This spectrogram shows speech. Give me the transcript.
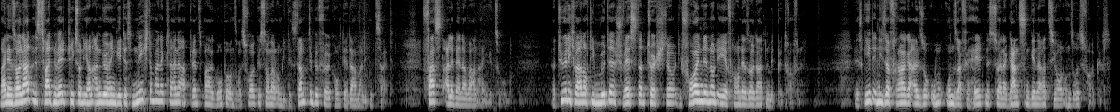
Bei den Soldaten des Zweiten Weltkriegs und ihren Angehörigen geht es nicht um eine kleine abgrenzbare Gruppe unseres Volkes, sondern um die gesamte Bevölkerung der damaligen Zeit. Fast alle Männer waren eingezogen. Natürlich waren auch die Mütter, Schwestern, Töchter, die Freundinnen und Ehefrauen der Soldaten mit betroffen. Es geht in dieser Frage also um unser Verhältnis zu einer ganzen Generation unseres Volkes.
